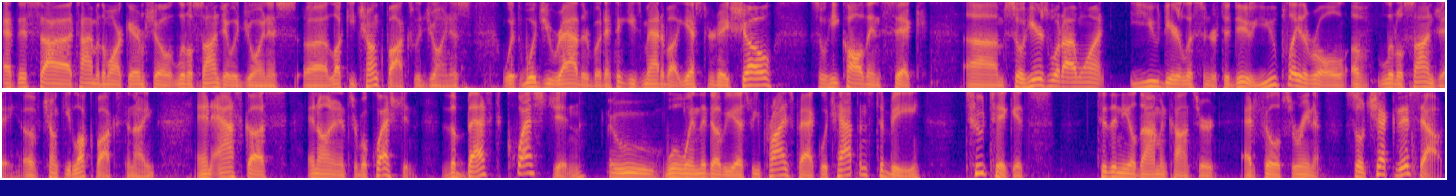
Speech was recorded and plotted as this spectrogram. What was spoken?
at this uh, time of the Mark Arum Show, Little Sanjay would join us. Uh, Lucky Chunkbox would join us with Would You Rather, but I think he's mad about yesterday's show, so he called in sick. Um, so here's what I want you, dear listener, to do. You play the role of Little Sanjay, of Chunky Luckbox tonight, and ask us an unanswerable question. The best question Ooh. will win the WSB prize pack, which happens to be two tickets to the Neil Diamond concert at Phillips Arena. So check this out.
